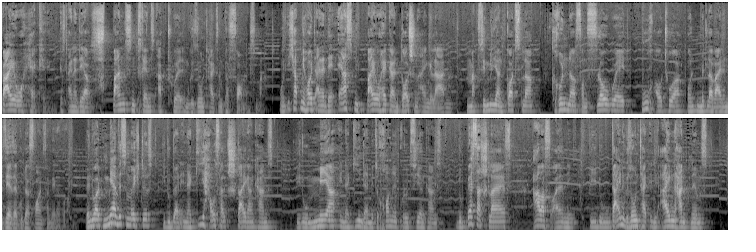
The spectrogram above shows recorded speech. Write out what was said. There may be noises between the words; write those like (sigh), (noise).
Biohacking ist einer der spannendsten Trends aktuell im Gesundheits- und Performance-Markt. Und ich habe mir heute einen der ersten Biohacker in Deutschland eingeladen, Maximilian Gotzler, Gründer von Flowgrade, Buchautor und mittlerweile ein sehr, sehr guter Freund von mir geworden. Wenn du halt mehr wissen möchtest, wie du deinen Energiehaushalt steigern kannst, wie du mehr Energie in deinen Mitochondrien produzieren kannst, wie du besser schleifst, aber vor allen Dingen, wie du deine Gesundheit in die eigene Hand nimmst,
